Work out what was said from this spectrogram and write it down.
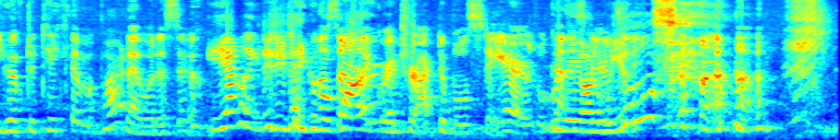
You have to take them apart, I would assume. Yeah, like did you take them Those apart? are like retractable stairs. What Were they on wheels?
